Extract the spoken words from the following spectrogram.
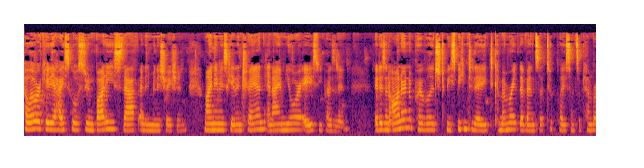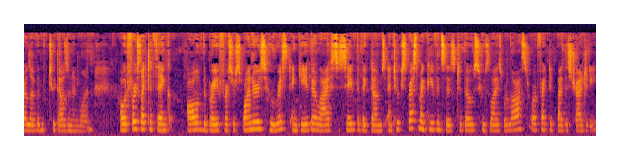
Hello, Arcadia High School student body, staff, and administration. My name is Caitlin Tran, and I am your ASB president. It is an honor and a privilege to be speaking today to commemorate the events that took place on September 11, 2001. I would first like to thank all of the brave first responders who risked and gave their lives to save the victims and to express my grievances to those whose lives were lost or affected by this tragedy.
